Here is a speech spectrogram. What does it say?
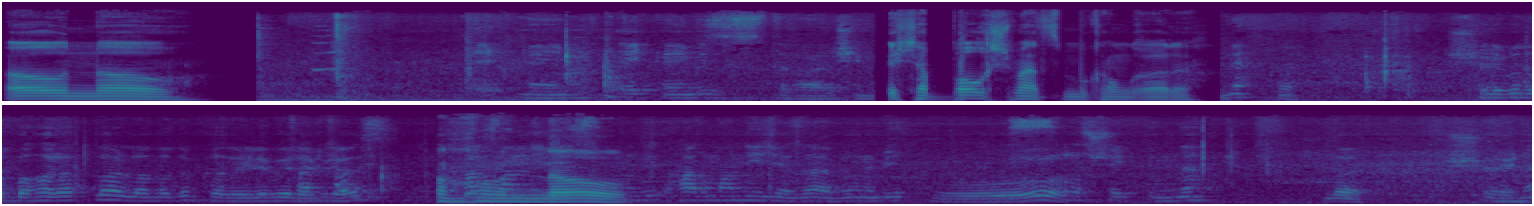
Oh no. Ekmeğimiz, ekmeğimizi ısıttık abi şimdi. Ich habe Bauchschmerzen bekommen gerade. Şimdi bunu baharatlarla anladığım kadarıyla böyle Tabii, biraz. tabii. Oh Harmanlayacağız, no. onu bir Harmanlayacağız abi onu bir Oo. sos şeklinde Bak. şöyle.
